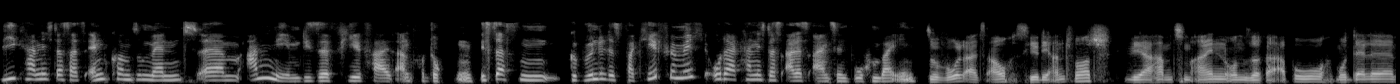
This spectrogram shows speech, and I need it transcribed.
wie kann ich das als Endkonsument ähm, annehmen, diese Vielfalt an Produkten? Ist das ein gebündeltes Paket für mich oder kann ich das alles einzeln buchen bei Ihnen? Sowohl als auch ist hier die Antwort. Wir haben zum einen unsere Abo-Modelle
